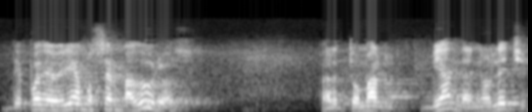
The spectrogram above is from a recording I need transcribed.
después deberíamos ser maduros para tomar vianda, no leche,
